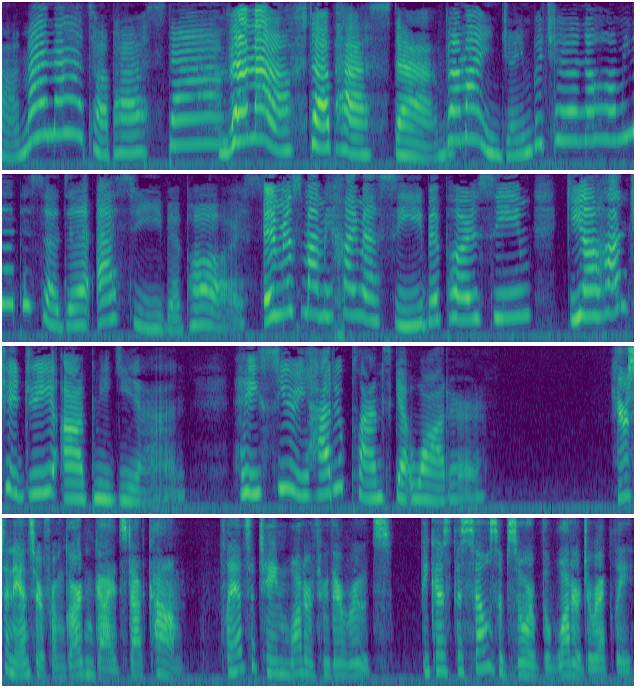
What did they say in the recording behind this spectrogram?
من عطاب هستم و من آفتاب هستم و ما اینجا این به چرا نهامین اپیزود اصلی بپرس امروز ما میخوایم از سی بپرسیم گیاهان چجوری آب میگیرن Hey Siri, how do plants get water? Here's an answer from gardenguides.com. Plants obtain water through their roots. Because the cells absorb the water directly,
